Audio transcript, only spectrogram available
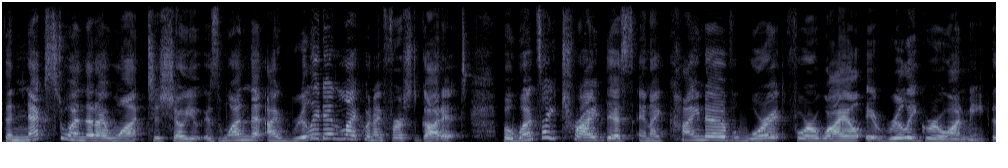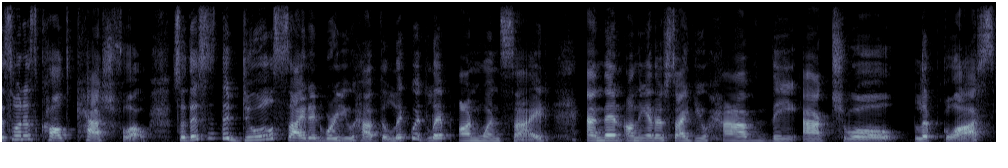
The next one that I want to show you is one that I really didn't like when I first got it. But once I tried this and I kind of wore it for a while, it really grew on me. This one is called Cash Flow. So this is the dual sided where you have the liquid lip on one side and then on the other side you have the actual lip gloss.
